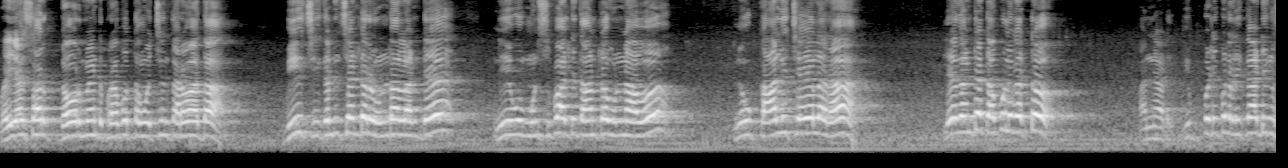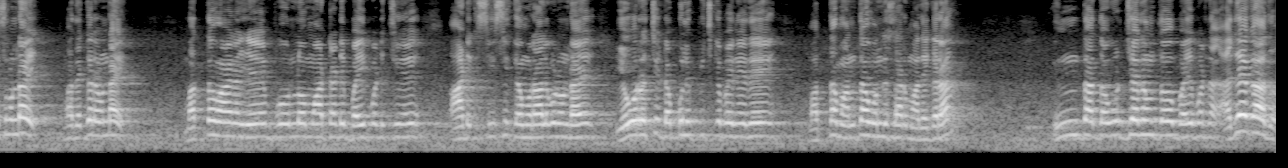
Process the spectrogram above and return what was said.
వైఎస్ఆర్ గవర్నమెంట్ ప్రభుత్వం వచ్చిన తర్వాత మీ చికెన్ సెంటర్ ఉండాలంటే నీవు మున్సిపాలిటీ దాంట్లో ఉన్నావు నువ్వు ఖాళీ చేయలేరా? లేదంటే డబ్బులు కట్టు అన్నాడు. ఇప్పటికి కూడా రికార్డింగ్స్ ఉన్నాయి మా దగ్గర ఉన్నాయి. మొత్తం ఆయన ఏం ఫోన్లో మాట్లాడి భయపడిచి వాటికి సీసీ కెమెరాలు కూడా ఉన్నాయి. ఎవరు వచ్చి డబ్బులు ఇప్పించుకుపోయినది? మొత్తం అంతా ఉంది సార్ మా దగ్గర. ఇంత దౌర్జన్యంతో భయపడతా అదే కాదు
